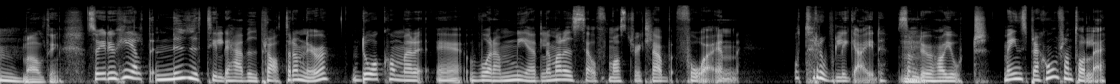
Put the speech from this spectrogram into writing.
med allting. Så är du helt ny till det här vi pratar om nu, då kommer eh, våra medlemmar i Self Mastery Club få en otrolig guide som du har gjort med inspiration från Tolle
